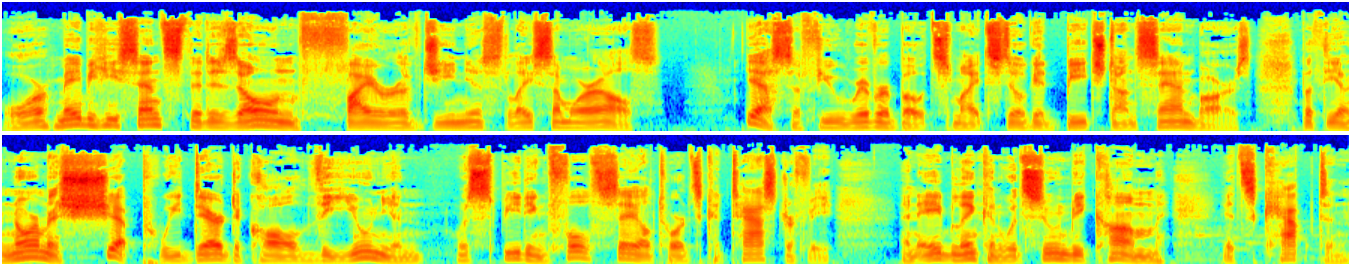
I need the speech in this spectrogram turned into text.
Or maybe he sensed that his own fire of genius lay somewhere else. Yes, a few river boats might still get beached on sandbars, but the enormous ship we dared to call the Union was speeding full sail towards catastrophe, and Abe Lincoln would soon become its captain.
